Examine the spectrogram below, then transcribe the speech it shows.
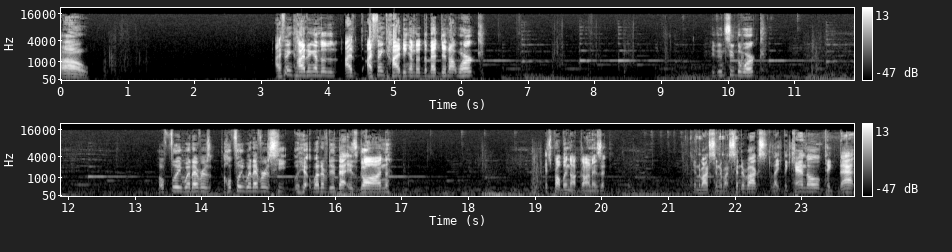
Oh. I think hiding under the, I, I think hiding under the bed did not work. He didn't seem to work. Hopefully whatever's hopefully whatever's he whatever did that is gone. It's probably not gone, is it? Tinderbox, tinderbox, tinderbox. Light the candle. Take that.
